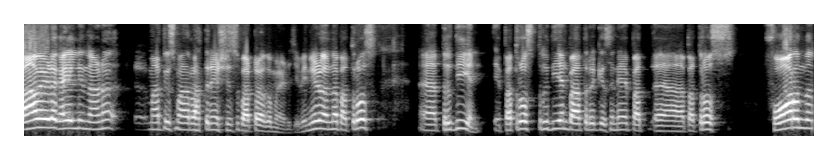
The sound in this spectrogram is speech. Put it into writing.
ബാവയുടെ കയ്യിൽ നിന്നാണ് മാത്യൂസ് മാർ ഹത്തനേഷ്യസ് പട്ടമൊക്കെ മേടിച്ചു പിന്നീട് വന്ന പത്രോസ് തൃതീയൻ പത്രോസ് തൃതീയൻ പാത്രീർക്കീസിനെ പത്രോസ് ഫോർ എന്ന്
